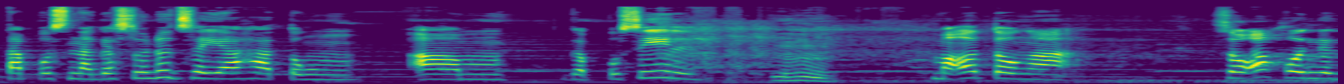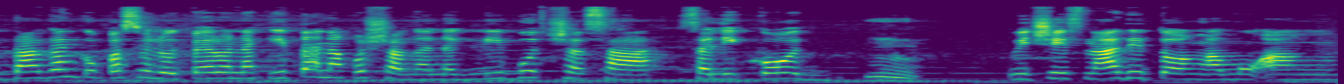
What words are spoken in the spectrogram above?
Tapos nagasunod sa yaha tong um gapusil. Mao to nga So ako nagdagan ko pasulod pero nakita na ko siya nga naglibot siya sa sa likod Mm. which is na dito ang amo ang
